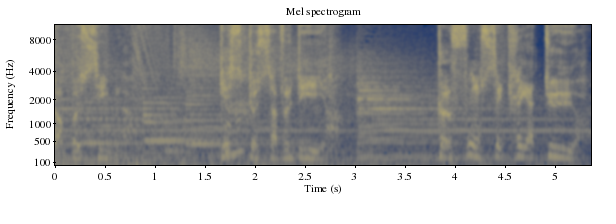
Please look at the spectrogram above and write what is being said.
Impossible. Qu'est-ce que ça veut dire? Que font ces créatures?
